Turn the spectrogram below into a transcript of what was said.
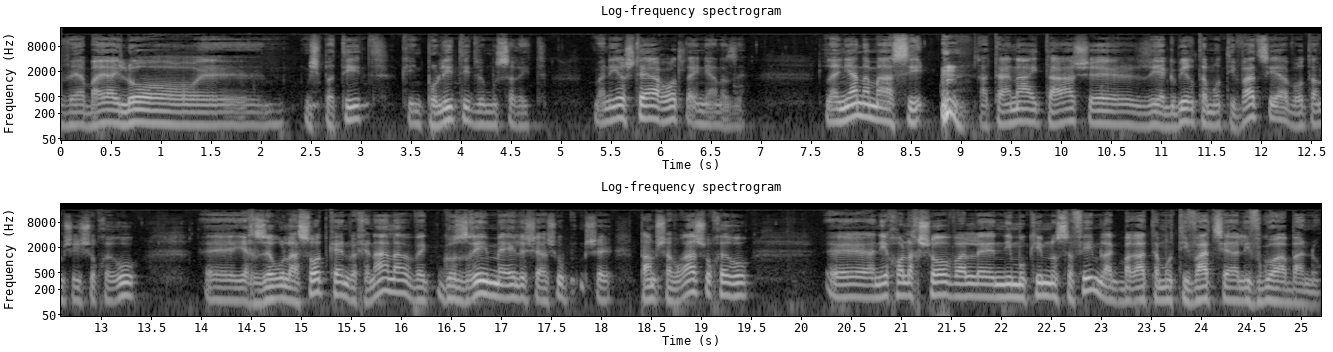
והבעיה היא לא אה, משפטית, כי היא פוליטית ומוסרית. ואני אעיר שתי הערות לעניין הזה. לעניין המעשי, הטענה הייתה שזה יגביר את המוטיבציה, ואותם שישוחררו אה, יחזרו לעשות כן וכן הלאה, וגוזרים מאלה שעשו, שפעם שעברה שוחררו. אה, אני יכול לחשוב על אה, נימוקים נוספים להגברת המוטיבציה לפגוע בנו.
